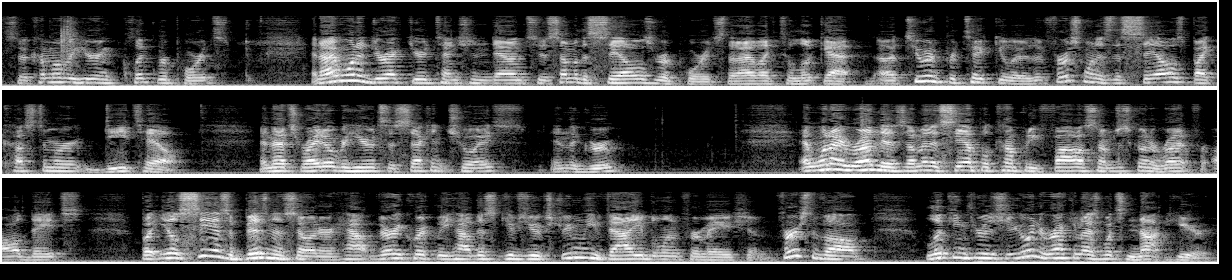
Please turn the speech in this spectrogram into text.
So come over here and click Reports. And I want to direct your attention down to some of the sales reports that I like to look at. Uh, two in particular. The first one is the Sales by Customer Detail. And that's right over here. It's the second choice in the group. And when I run this, I'm in a sample company file, so I'm just going to run it for all dates. But you'll see as a business owner how very quickly how this gives you extremely valuable information. First of all, looking through this, you're going to recognize what's not here.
